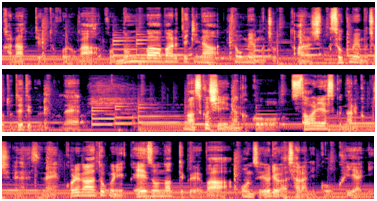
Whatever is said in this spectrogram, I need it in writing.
かなっていうところが、こうノンバーバル的な表面もちょっと、あの側面もちょっと出てくるので、まあ少しなんかこう伝わりやすくなるかもしれないですね。これが特に映像になってくれば、音声よりはさらにこうクリアに、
